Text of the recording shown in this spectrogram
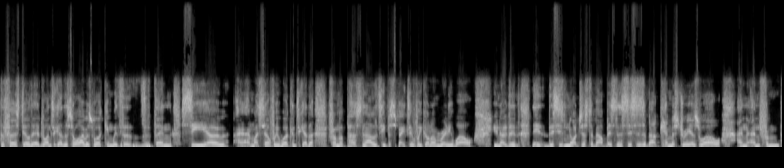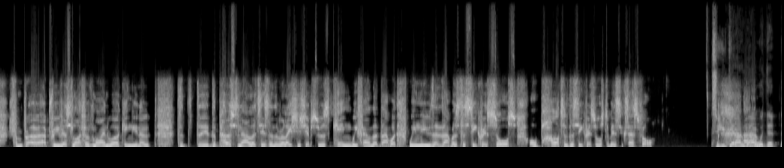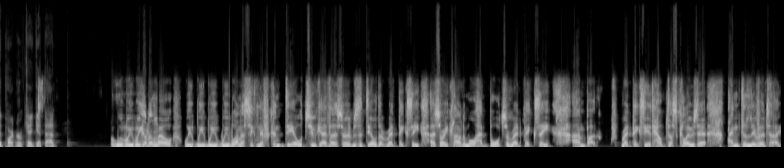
the first deal that had won together. So I was working with the, the then CEO and myself. We were working together from a personality perspective. We got on really well. You know, it, it, this is not just about business. This is about chemistry as well. And and from from uh, a previous life of mine working, you know, the, the, the personalities and the relationships was king. We found that that was we knew that that was the secret sauce or part of the secret sauce to be successful. So you get on well um, with the the partner. Okay, get that. We, we got on well. We, we, we, we won a significant deal together. So it was a deal that Red Pixie, uh, sorry, Cloudamour had bought to Red Pixie, um, but Red Pixie had helped us close it and delivered uh,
